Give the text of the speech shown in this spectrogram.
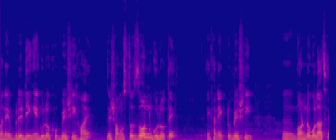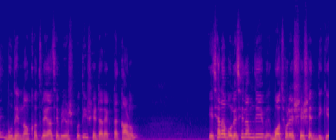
মানে ব্রিডিং এগুলো খুব বেশি হয়। যে সমস্ত জোনগুলোতে এখানে একটু বেশি গণ্ডগোল আছে। বুধের নক্ষত্রে আছে বৃহস্পতি, সেটার একটা কারণ। এছাড়া বলেছিলাম যে বছরের শেষের দিকে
